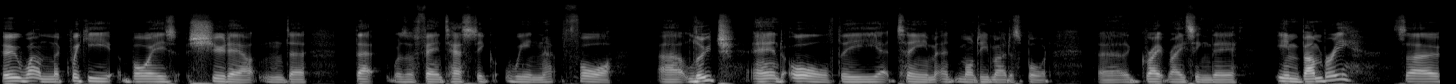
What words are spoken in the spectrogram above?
who won the Quickie Boys Shootout. And uh, that was a fantastic win for uh, Luch and all the team at Monty Motorsport. Uh, great racing there in Bunbury. So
